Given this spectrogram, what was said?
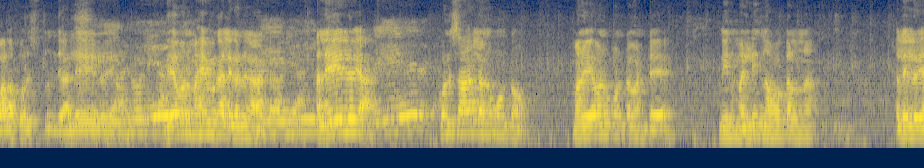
బలపరుస్తుంది. అలేలుయ దేవుని మహిమ కలిగిన అలేలుయ కొన్నిసార్లు అనుకుంటాం. మనం ఏమనుకుంటాం అంటే నేను మళ్ళీ నవ్వగలనా? అలేలుయ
